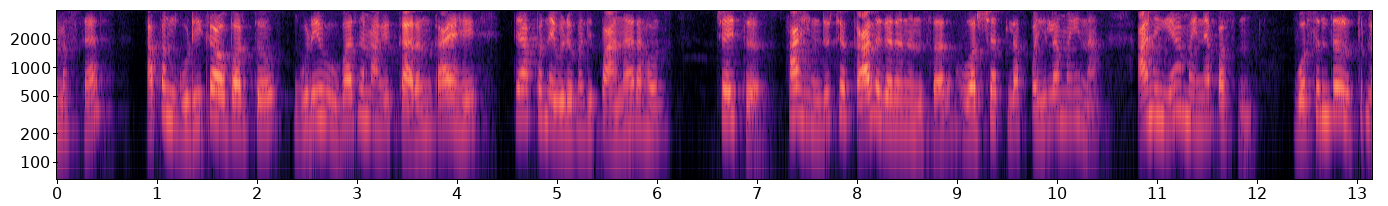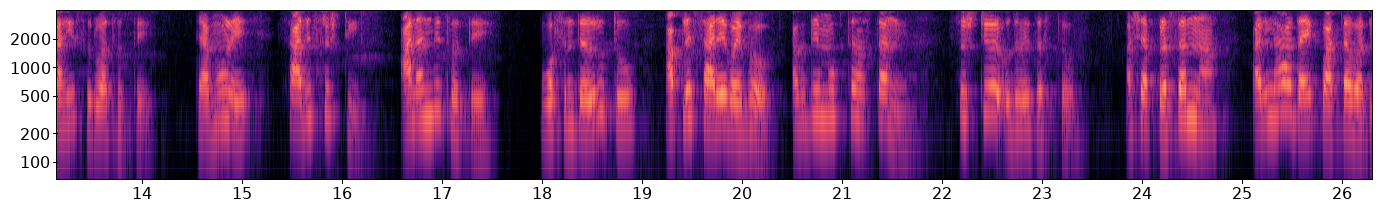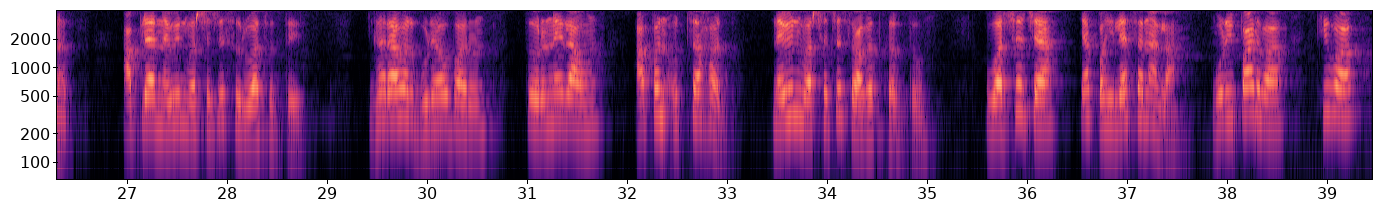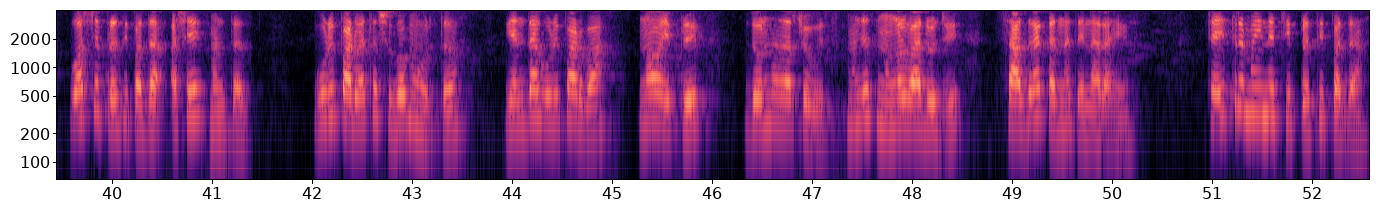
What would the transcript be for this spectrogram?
नमस्कार. आपण गुढी का उभारतो? गुढी उभारण्यामागे कारण काय आहे? ते आपण या व्हिडिओमध्ये पाहणार आहोत. चैत्र हा हिंदूच्या कालगणनेनुसार वर्षातला पहिला महिना आणि या महिन्यापासून वसंत ऋतूलाही सुरुवात होते. त्यामुळे सारी सृष्टी आनंदित होते. वसंत ऋतू आपले सारे वैभव अगदी मुक्त हस्ताने सृष्टीवर उधळीत असतो. अशा प्रसन्न आल्हाददायक वातावरणात आपल्या नवीन वर्षाची सुरुवात होते. घरावर गुढ्या उभारून तोरणे लावून आपण उत्साहात नवीन वर्षाचे स्वागत करतो. वर्षाच्या या पहिल्या सणाला गुढीपाडवा किंवा वर्ष प्रतिपदा असे म्हणतात. गुढीपाडव्याचा शुभ मुहूर्त यंदा गुढीपाडवा नऊ एप्रिल दोन हजार चोवीस म्हणजेच मंगळवार रोजी साजरा करण्यात येणार आहे. चैत्र महिन्याची प्रतिपदा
